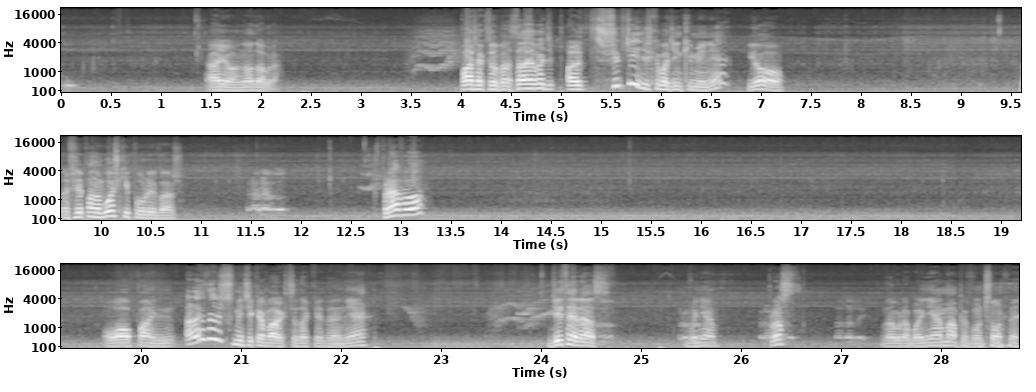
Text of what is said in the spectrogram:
Q. A jo, no dobra. Patrz jak to będzie, ale szybciej jedziesz chyba dzięki mnie, nie? Jo. Za chwilę panu Błośki porywasz. Prawo. W prawo? O, pani, ale też w sumie ciekawa akcja takie te, nie? Gdzie teraz? Bo nie mam... Prost? Dobra, bo nie mam mapy włączonej.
